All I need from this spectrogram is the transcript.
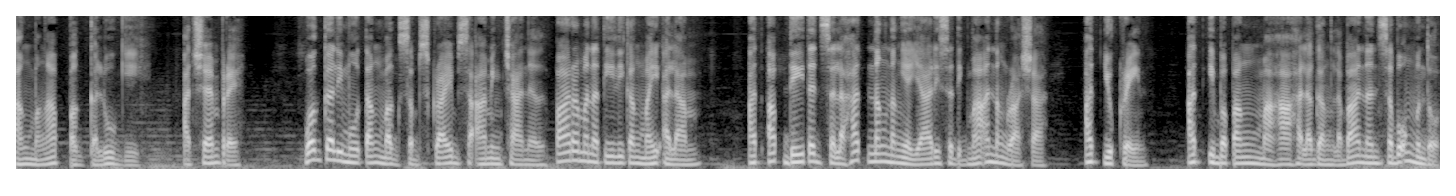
ang mga pagkalugi. At syempre, huwag kalimutang mag-subscribe sa aming channel para manatili kang may alam at updated sa lahat ng nangyayari sa digmaan ng Russia at Ukraine at iba pang mahahalagang labanan sa buong mundo.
